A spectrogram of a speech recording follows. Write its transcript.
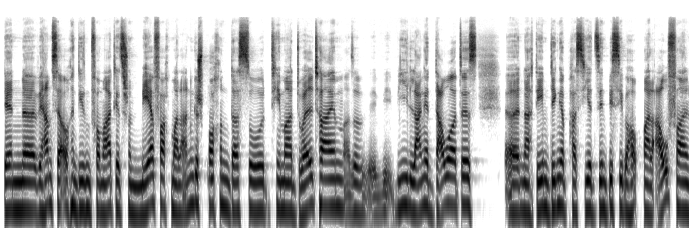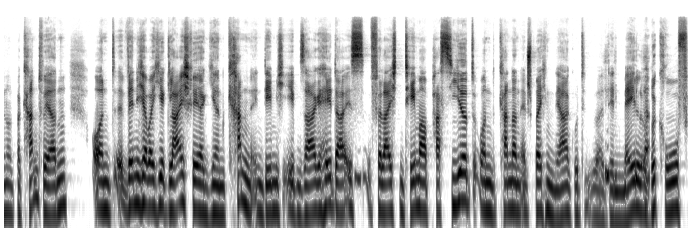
Denn äh, wir haben es ja auch in diesem Format jetzt schon mehrfach mal angesprochen, dass so Thema Dwell-Time, also wie, wie, lange dauert es, äh, nachdem Dinge passiert sind, bis sie überhaupt mal auffallen und bekannt werden. Und wenn ich aber hier gleich reagieren kann, indem ich eben sage, hey, da ist vielleicht ein Thema passiert und kann dann entsprechend, ja gut, über den Mail-Rückruf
